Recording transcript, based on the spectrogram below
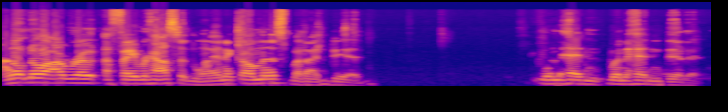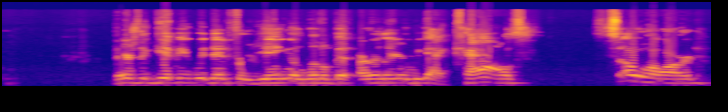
I don't know. I wrote a favor house Atlantic on this, but I did. Went ahead and went ahead and did it. There's the Gibby we did for Ying a little bit earlier. We got cows so hard.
